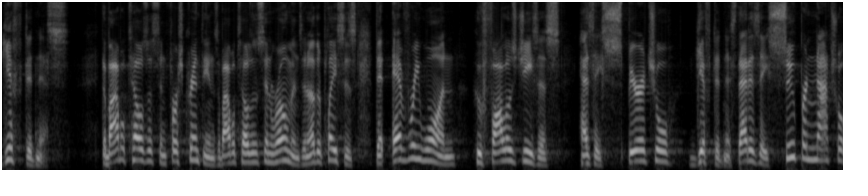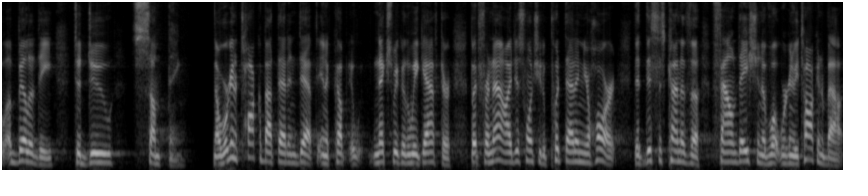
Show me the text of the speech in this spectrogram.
giftedness. The Bible tells us in 1 Corinthians, the Bible tells us in Romans and other places that everyone who follows Jesus has a spiritual giftedness. That is a supernatural ability to do something. Now, we're going to talk about that in depth in a couple, next week or the week after. But for now, I just want you to put that in your heart that this is kind of the foundation of what we're going to be talking about.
